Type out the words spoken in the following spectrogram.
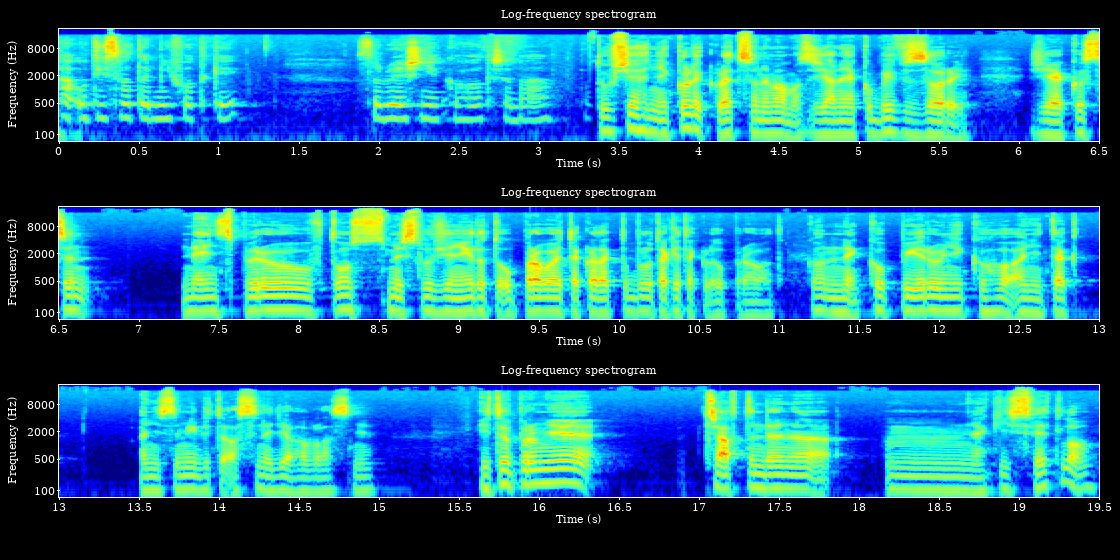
A u té svatební fotky? Sleduješ někoho třeba? To už je několik let, co nemám asi žádné jakoby vzory. Že jako se neinspiruju v tom smyslu, že někdo to upravuje takhle, tak to budu taky takhle upravovat. Jako nekopíruju nikoho ani tak, ani jsem nikdy to asi nedělal vlastně. Je to pro mě třeba v ten den mm, nějaký světlo.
